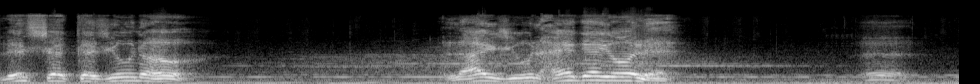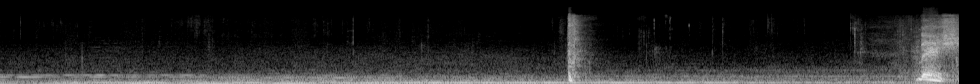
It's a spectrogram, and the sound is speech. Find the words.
لسه الكازيون أهو. اللي عايز يقول حاجة يقولها. ماشي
